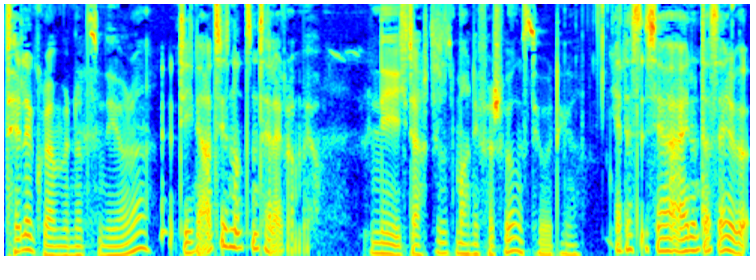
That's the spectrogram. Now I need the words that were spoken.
Telegram benutzen die, oder? Die Nazis nutzen Telegram, ja. Nee, ich dachte, das machen die Verschwörungstheoretiker. Ja, das ist ja ein und dasselbe.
